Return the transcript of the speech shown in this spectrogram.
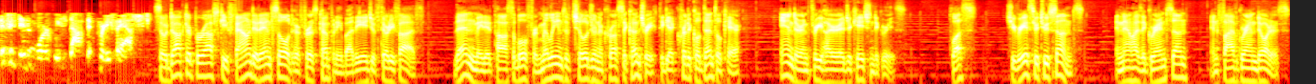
If it didn't work, we stopped it pretty fast. So Dr. Borofsky founded and sold her first company by the age of 35 then made it possible for millions of children across the country to get critical dental care and earn three higher education degrees. Plus, she raised her two sons and now has a grandson and five granddaughters.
